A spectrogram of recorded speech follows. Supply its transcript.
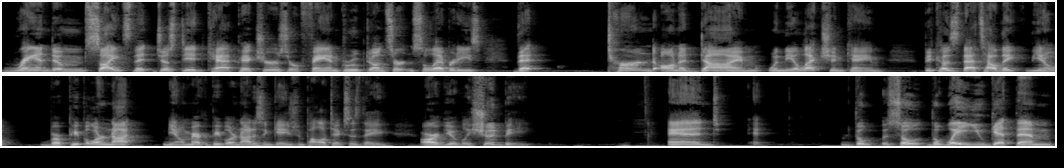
random sites that just did cat pictures or fan grouped on certain celebrities that turned on a dime when the election came because that's how they you know where people are not you know American people are not as engaged in politics as they arguably should be and the so the way you get them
